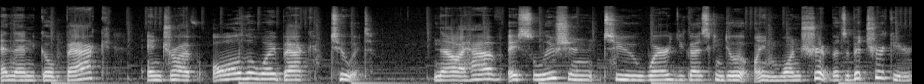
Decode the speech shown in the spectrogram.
And then go back and drive all the way back to it. Now I have a solution to where you guys can do it in one trip, but it's a bit trickier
